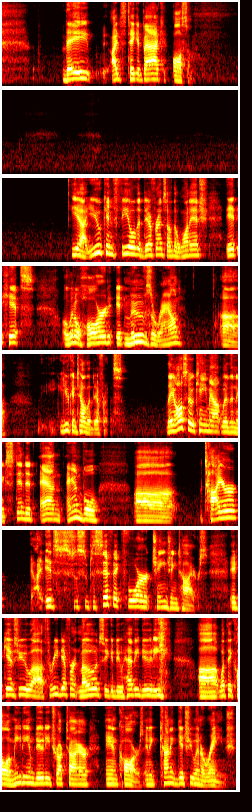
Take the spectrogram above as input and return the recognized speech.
they, I just take it back. Awesome. Yeah, you can feel the difference of the one inch. It hits a little hard. It moves around. Uh, you can tell the difference. They also came out with an extended an anvil uh, tire. It's specific for changing tires. It gives you uh, three different modes, so you can do heavy duty, uh, what they call a medium duty truck tire, and cars, and it kind of gets you in a range.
